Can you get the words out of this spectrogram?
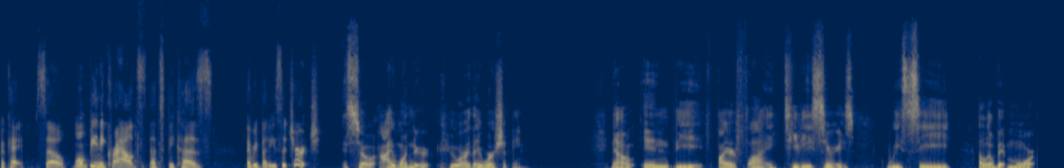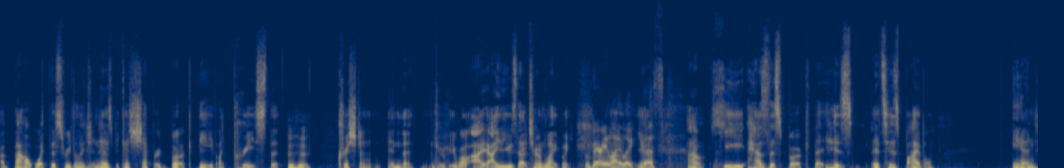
Okay, so won't be any crowds. That's because everybody's at church. So I wonder who are they worshiping? Now, in the Firefly TV series, we see a little bit more about what this religion is because Shepherd Book, the like priest, the Christian in the movie. Well, I, I use that term lightly. Very Um, lightly, yeah. yes. Um, he has this book that his it's his Bible, and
